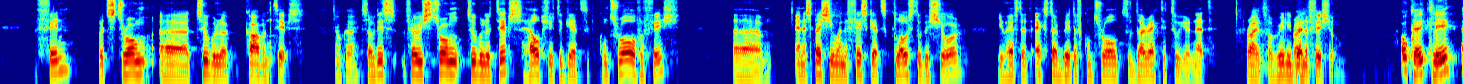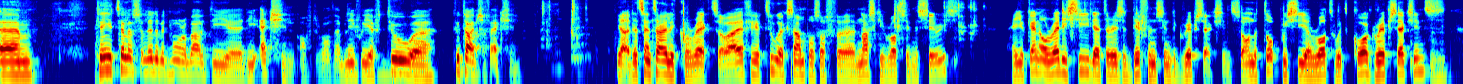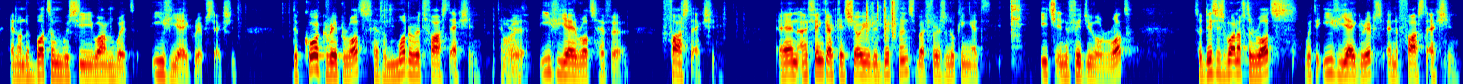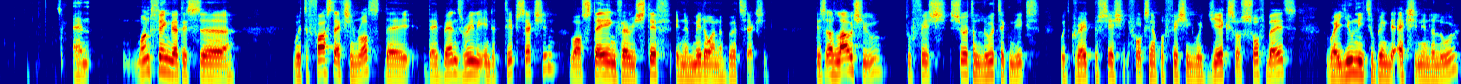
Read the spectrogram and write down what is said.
thin but strong uh, tubular carbon tips. Okay. So this very strong tubular tips helps you to get control of a fish. Um, and especially when the fish gets close to the shore, you have that extra bit of control to direct it to your net. Right. So really right. beneficial. Okay, clear. Um, can you tell us a little bit more about the uh, the action of the rod? I believe we have two uh, two types of action. Yeah, that's entirely correct. So I have here two examples of uh, Nasci rods in the series. And you can already see that there is a difference in the grip sections. So on the top, we see a rod with cork grip sections. Mm -hmm. And on the bottom, we see one with EVA grip section. The cork grip rods have a moderate fast action. And right. the EVA rods have a fast action. And I think I can show you the difference by first looking at each individual rod. So this is one of the rods with the EVA grips and the fast action. And one thing that is uh, with the fast action rods, they, they bend really in the tip section while staying very stiff in the middle and the butt section. This allows you to fish certain lure techniques with great precision. For example, fishing with jigs or soft baits, where you need to bring the action in the lure.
